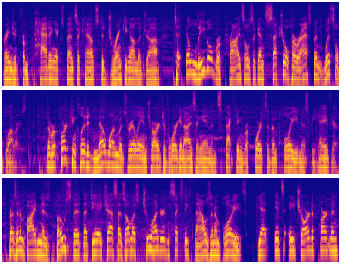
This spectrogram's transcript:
ranging from padding expense accounts to drinking on the job to illegal reprisals against sexual harassment whistleblowers. The report concluded no one was really in charge of organizing and inspecting reports of employee misbehavior. President Biden has boasted that DHS has almost 260,000 employees, yet its HR department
